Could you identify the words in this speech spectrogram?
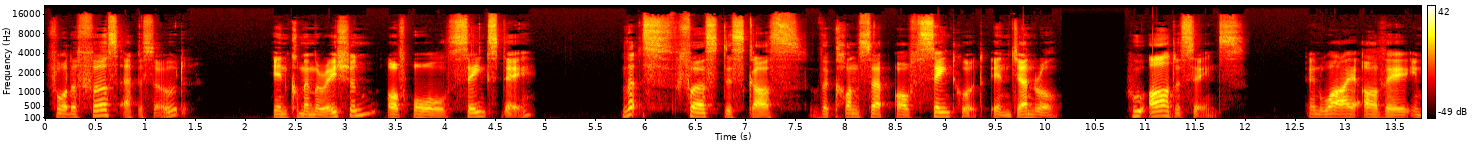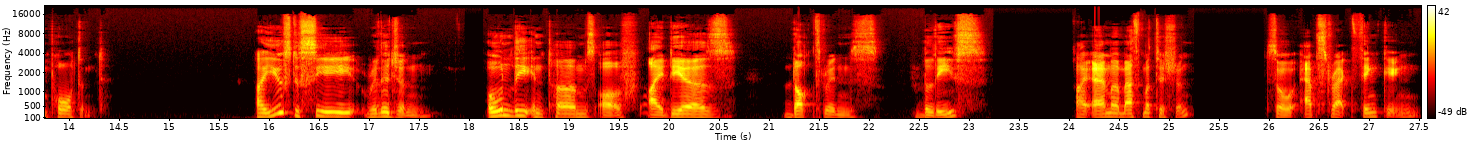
For the first episode, in commemoration of All Saints' Day, let's first discuss the concept of sainthood in general. Who are the saints? And why are they important? I used to see religion only in terms of ideas, doctrines, beliefs. I am a mathematician, so abstract thinking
